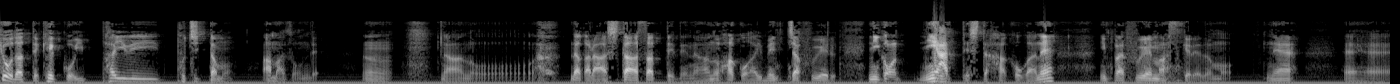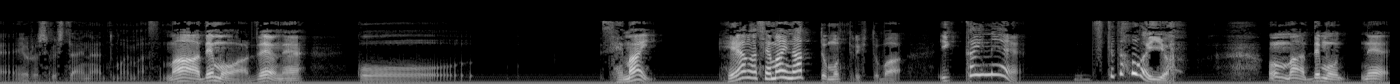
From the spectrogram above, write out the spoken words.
今日だって結構いっぱいポチったもん。アマゾンで。うん。あの だから明日、明後日でね、あの箱がめっちゃ増える。ニコ、ニヤってした箱がね、いっぱい増えますけれども。ね。えー、よろしくしたいなと思います。まあ、でも、あれだよね。こう、狭い。部屋が狭いなって思ってる人は、一回ね、捨てた方がいいよ。まあ、でもね、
